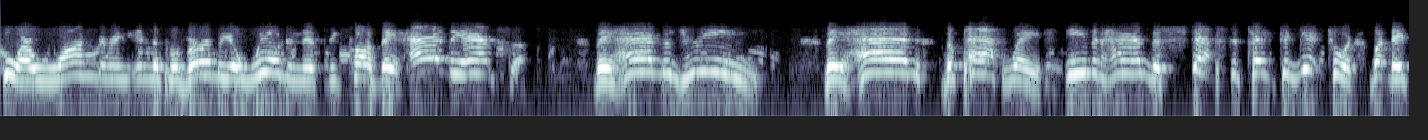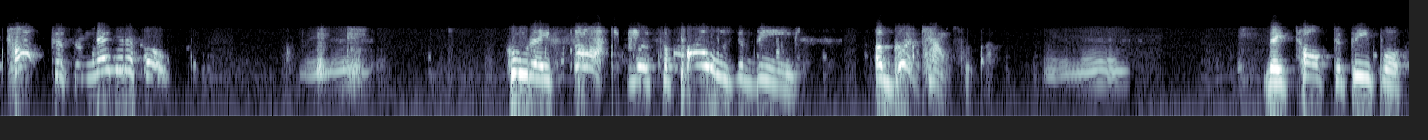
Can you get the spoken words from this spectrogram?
who are wandering in the proverbial wilderness because they had the answer they had the dream. They had the pathway, even had the steps to take to get to it, but they talked to some negative folks Amen. who they thought was supposed to be a good counselor. Amen. They talk to people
